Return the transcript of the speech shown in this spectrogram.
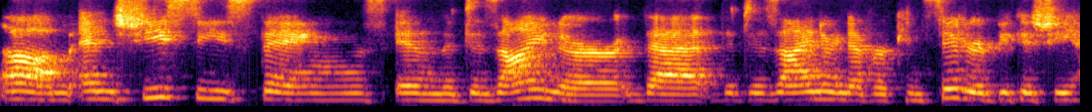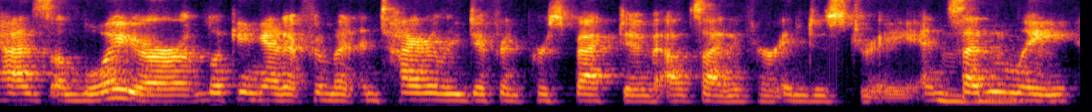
um, and she sees things in the designer that the designer never considered because she has a lawyer looking at it from an entirely different perspective outside of her industry. And mm-hmm. suddenly,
